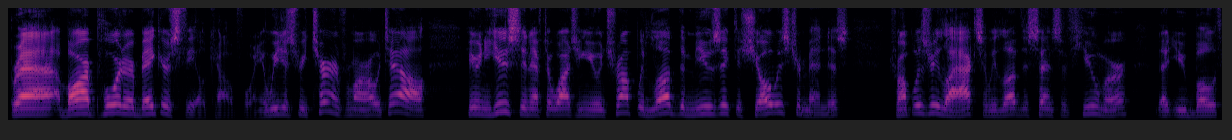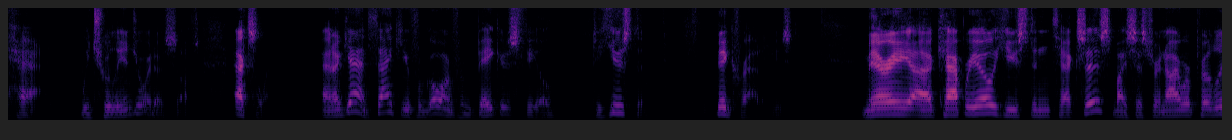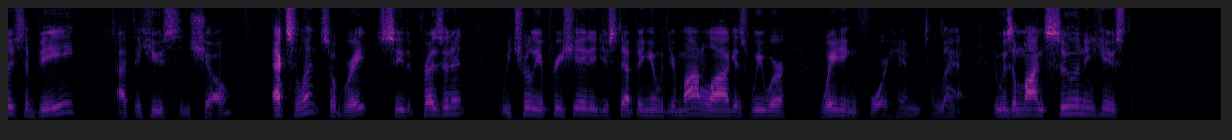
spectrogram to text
Barb Porter, Bakersfield, California. We just returned from our hotel here in Houston after watching you and Trump. We loved the music. The show was tremendous. Trump was relaxed, and we loved the sense of humor that you both had. We truly enjoyed ourselves. Excellent. And again, thank you for going from Bakersfield to Houston. Big crowd in Houston. Mary uh, Caprio, Houston, Texas. My sister and I were privileged to be at the Houston show. Excellent. So great to see the president. We truly appreciated you stepping in with your monologue as we were waiting for him to land. It was a monsoon in Houston.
